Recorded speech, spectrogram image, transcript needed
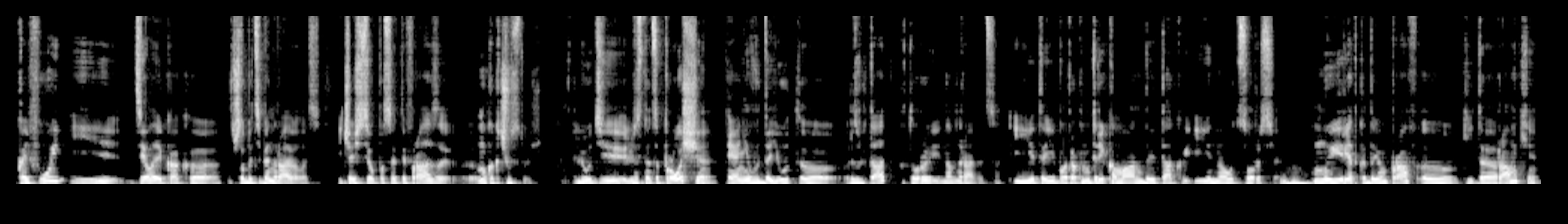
«кайфуй и делай как, э, чтобы тебе нравилось». И чаще всего после этой фразы, э, ну, как чувствуешь люди, люди становятся проще, и они выдают э, результат, который нам нравится. И это ибо как внутри команды, так и на аутсорсе. Угу. Мы редко даем прав, э, какие-то рамки,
